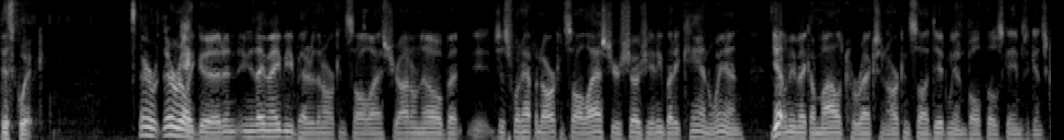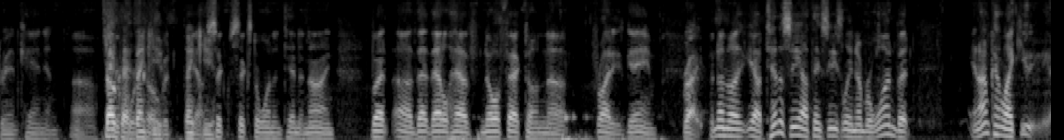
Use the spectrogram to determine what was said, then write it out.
this quick. They're they're really good, and you know, they may be better than Arkansas last year. I don't know, but it, just what happened to Arkansas last year shows you anybody can win. Yep. Let me make a mild correction. Arkansas did win both those games against Grand Canyon. Uh, okay, thank COVID. you. Thank yeah, you. Six six to one and ten to nine, but uh, that that'll have no effect on uh, Friday's game. Right. But nonetheless, yeah, Tennessee I think is easily number one. But and I'm kind of like you,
